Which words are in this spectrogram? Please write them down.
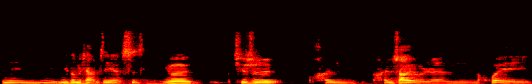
你你你怎么想这件事情？因为其实。很很少有人会，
